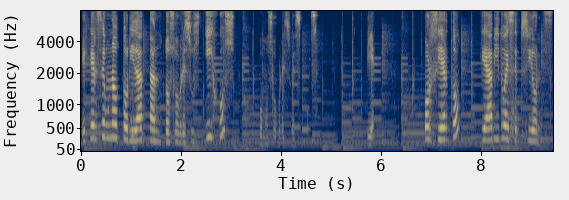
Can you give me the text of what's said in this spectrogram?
ejerce una autoridad tanto sobre sus hijos como sobre su esposa. Bien, por cierto que ha habido excepciones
